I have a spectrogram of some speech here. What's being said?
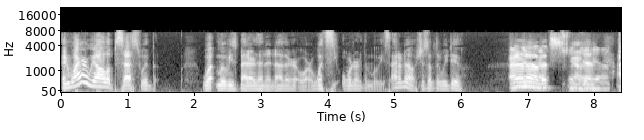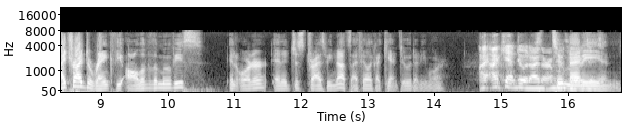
And why are we all obsessed with what movie's better than another, or what's the order of the movies? I don't know. It's just something we do. I don't know. That's said yeah. yeah. I tried to rank the all of the movies in order, and it just drives me nuts. I feel like I can't do it anymore. I, I can't do it either. I'm Too many, and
